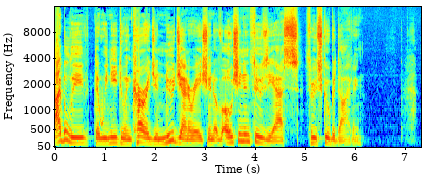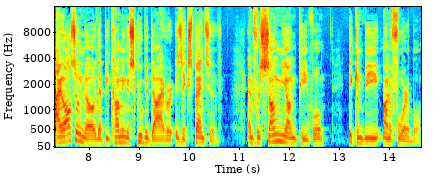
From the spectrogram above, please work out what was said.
I believe that we need to encourage a new generation of ocean enthusiasts through scuba diving. I also know that becoming a scuba diver is expensive, and for some young people, it can be unaffordable.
